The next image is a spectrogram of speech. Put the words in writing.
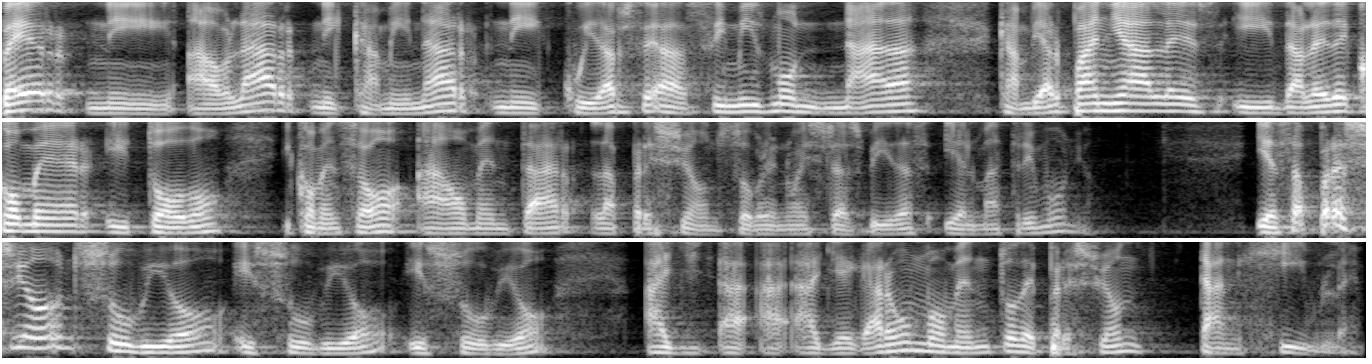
ver, ni hablar, ni caminar, ni cuidarse a sí mismo, nada, cambiar pañales y darle de comer y todo. Y comenzó a aumentar la presión sobre nuestras vidas y el matrimonio. Y esa presión subió y subió y subió a llegar a un momento de presión tangible.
